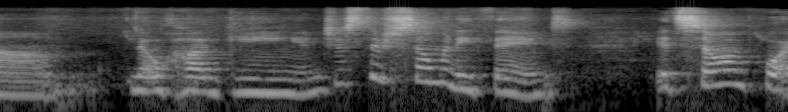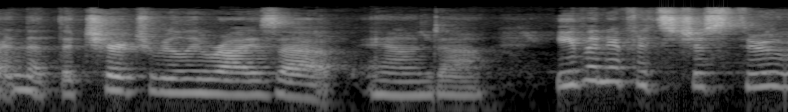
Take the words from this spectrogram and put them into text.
um, no hugging and just there's so many things. It's so important that the church really rise up and uh, even if it's just through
